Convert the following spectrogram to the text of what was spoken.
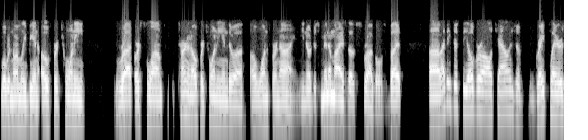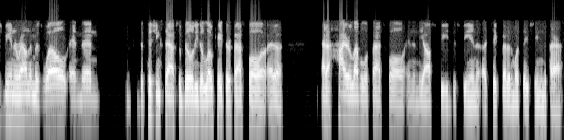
what would normally be an 0 for 20 rut or slump, turn an 0 for 20 into a, a 1 for 9. You know, just minimize those struggles. But um, I think just the overall challenge of great players being around them as well, and then the pitching staff's ability to locate their fastball at a at a higher level of fastball, and then the off speed just being a tick better than what they've seen in the past.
